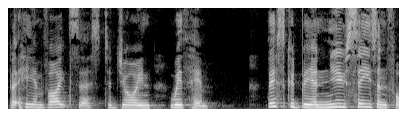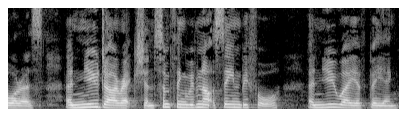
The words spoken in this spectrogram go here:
but He invites us to join with Him. This could be a new season for us, a new direction, something we've not seen before, a new way of being.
